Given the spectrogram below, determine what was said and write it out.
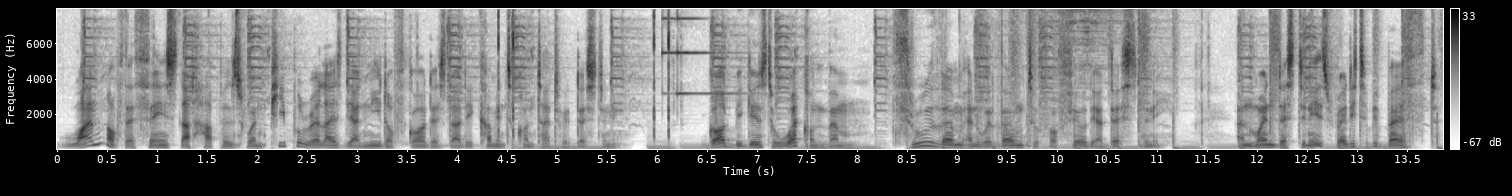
One of the things that happens when people realize their need of God is that they come into contact with destiny. God begins to work on them, through them and with them to fulfill their destiny. And when destiny is ready to be birthed,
